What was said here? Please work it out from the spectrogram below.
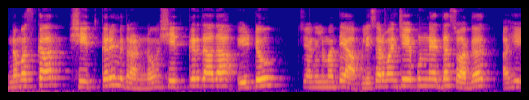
नमस्कार शेतकरी मित्रांनो शेतकरी दादा यूट्यूब चॅनलमध्ये आपले सर्वांचे पुन्हा एकदा स्वागत आहे.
